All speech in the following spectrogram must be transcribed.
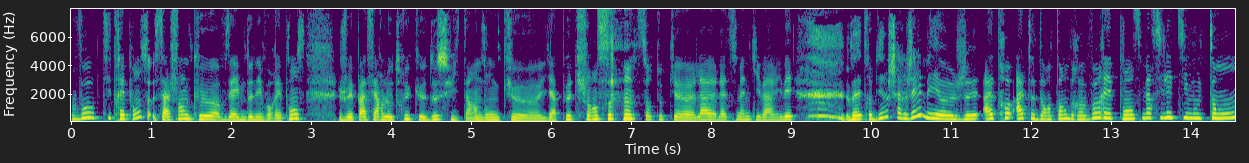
vos petites réponses, sachant que vous allez me donner vos réponses. Je vais pas faire le truc de suite, hein, donc euh, il y a peu de chance, surtout que là, la semaine qui va arriver va être bien chargée, mais euh, j'ai trop hâte d'entendre vos réponses. Merci les petits moutons.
